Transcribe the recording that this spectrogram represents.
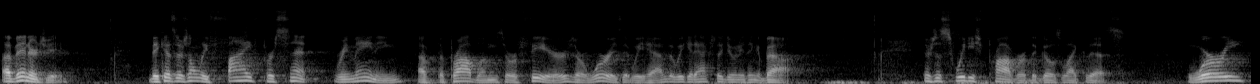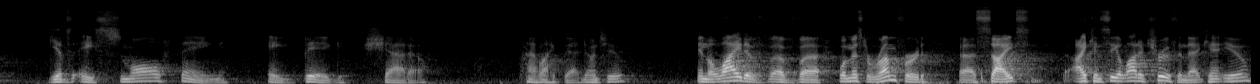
of energy because there's only 5% remaining of the problems or fears or worries that we have that we could actually do anything about. There's a Swedish proverb that goes like this Worry gives a small thing a big shadow. I like that, don't you? In the light of, of uh, what Mr. Rumford uh, cites, I can see a lot of truth in that, can't you?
